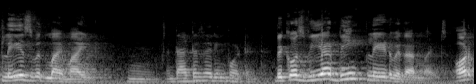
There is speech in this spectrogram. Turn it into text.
plays with my mind that is very important because we are being played with our mind और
